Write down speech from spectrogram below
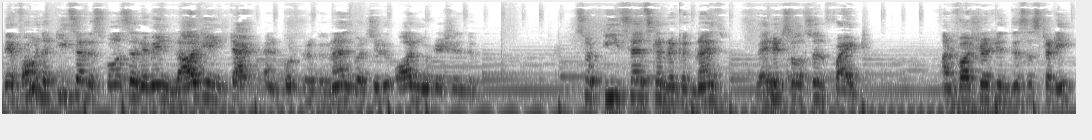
they found the T cell responses remained largely intact and could recognize virtually all mutations. So T cells can recognize variants also in fight. Unfortunately, in this study,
